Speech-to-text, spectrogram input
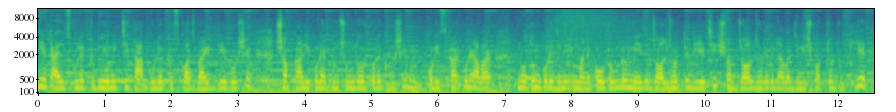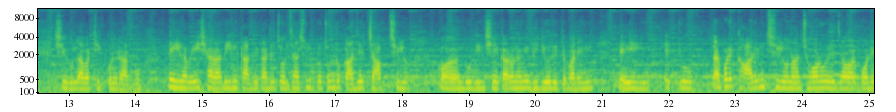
দিয়ে টাইলসগুলো একটু ধুয়ে নিচ্ছি, তাকগুলো একটু স্কচ ব্রাইট দিয়ে বসে সব কালি করে একদম সুন্দর করে ঘষে, পরিষ্কার করে আবার নতুন করে জিনিস মানে কৌটোগুলো মেজে জল ঝরতে দিয়েছি, সব জল ঝরে গেলে আবার জিনিসপত্র ঢুকিয়ে সেগুলো আবার ঠিক করে রাখব। এইভাবেই সারাদিন কাজে কাজে চলছে, আসলে প্রচণ্ড কাজের চাপ ছিল দুদিন সে কারণে আমি ভিডিও দিতে পারিনি। এই একটু, তারপরে কারেন্ট ছিল না, ঝড় হয়ে যাওয়ার পরে,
